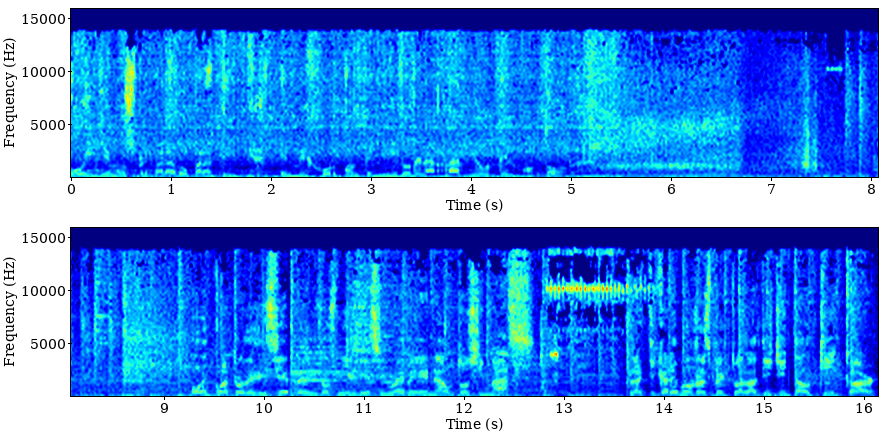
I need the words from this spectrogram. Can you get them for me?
Hoy hemos preparado para ti el mejor contenido de la radio del motor. Hoy 4 de diciembre del 2019 en Autos y más. Platicaremos respecto a la Digital Key Card,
